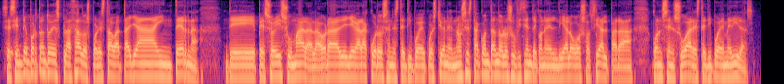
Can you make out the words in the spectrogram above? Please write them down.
Se sienten, por tanto, desplazados por esta batalla interna de PSOE y Sumar a la hora de llegar a acuerdos en este tipo de cuestiones. ¿No se está contando lo suficiente con el diálogo social para consensuar este tipo de medidas?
